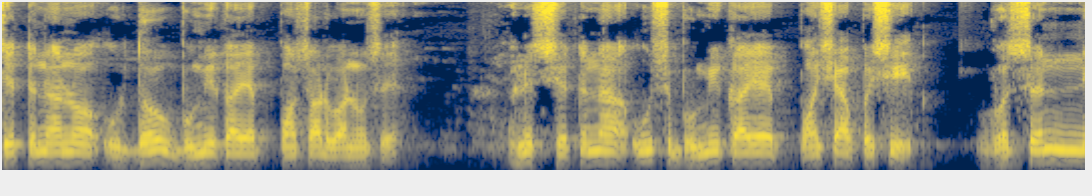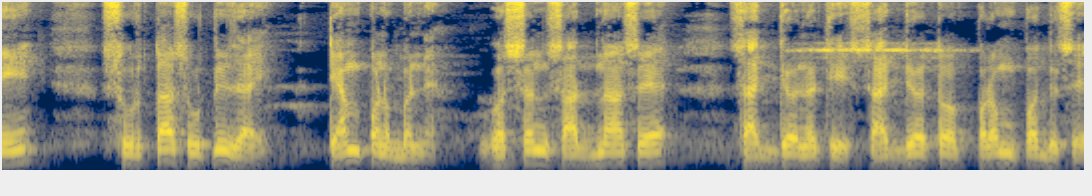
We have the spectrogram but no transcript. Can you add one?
ચેતનાનો ઉદ્ધવ ભૂમિકાએ પહોંચાડવાનું છે. અને ચેતના ઉચ્ચ ભૂમિકાએ પહોંચ્યા પછી વસનની સુરતા છૂટી જાય, તેમ પણ બને. વસન સાધના છે સાધ્ય નથી. સાધ્ય તો પરમપદ છે.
